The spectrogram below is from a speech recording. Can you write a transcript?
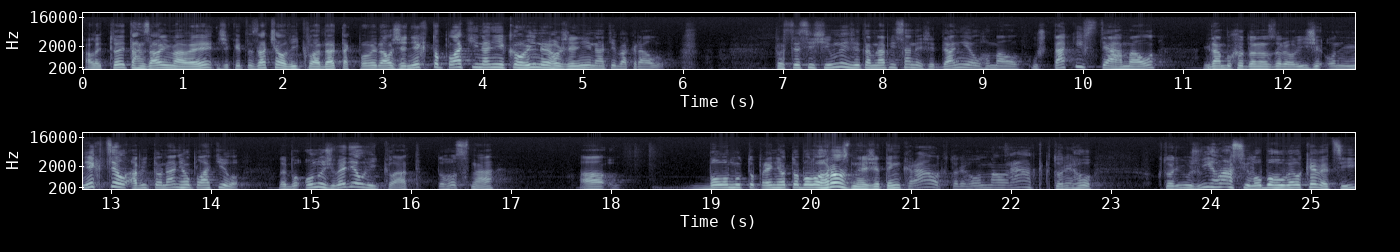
ale to je tam zaujímavé, že keď to začal vykladať, tak povedal, že nech to platí na niekoho iného, že nie na teba kráľu. To ste si všimli, že tam napísané, že Daniel ho mal, už taký vzťah mal k Nabuchodonozorovi, že on nechcel, aby to na ňo platilo. Lebo on už vedel výklad toho sna a bolo mu to, pre neho to bolo hrozné, že ten král, ktorého on mal rád, ktorého, ktorý už vyhlásil o Bohu veľké veci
